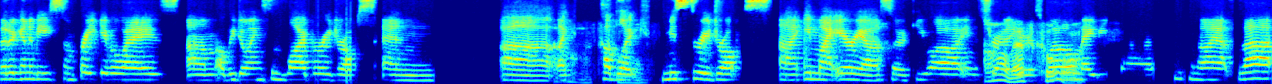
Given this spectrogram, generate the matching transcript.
that are going to be some free giveaways. Um, I'll be doing some library drops and uh, like oh, public cool. mystery drops uh, in my area. So if you are in oh, Australia oh, as cool. well, maybe uh, keep an eye out for that.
